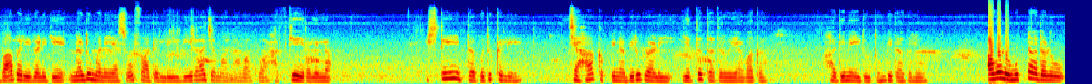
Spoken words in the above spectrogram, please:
ಬಾಬರಿಗಳಿಗೆ ನಡುಮನೆಯ ಸೋಫಾದಲ್ಲಿ ವಿರಾಜಮಾನವಾಗುವ ಹಕ್ಕೇ ಇರಲಿಲ್ಲ. ಇಷ್ಟೇ ಇದ್ದ ಬದುಕಲಿ ಚಹಾ ಕಪ್ಪಿನ ಬಿರುಗಾಳಿ ಎದ್ದದ್ದಾದರೂ ಯಾವಾಗ? ಹದಿನೈದು ತುಂಬಿದಾಗಲೋ? ಅವಳು ಮುಟ್ಟಾದಳು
